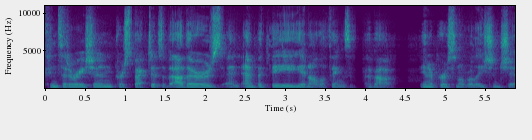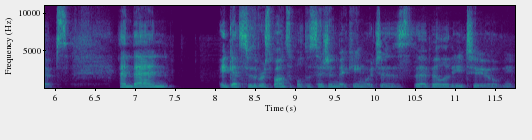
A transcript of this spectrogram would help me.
consideration perspectives of others and empathy and all the things about interpersonal relationships. And then it gets to the responsible decision making, which is the ability to you know,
